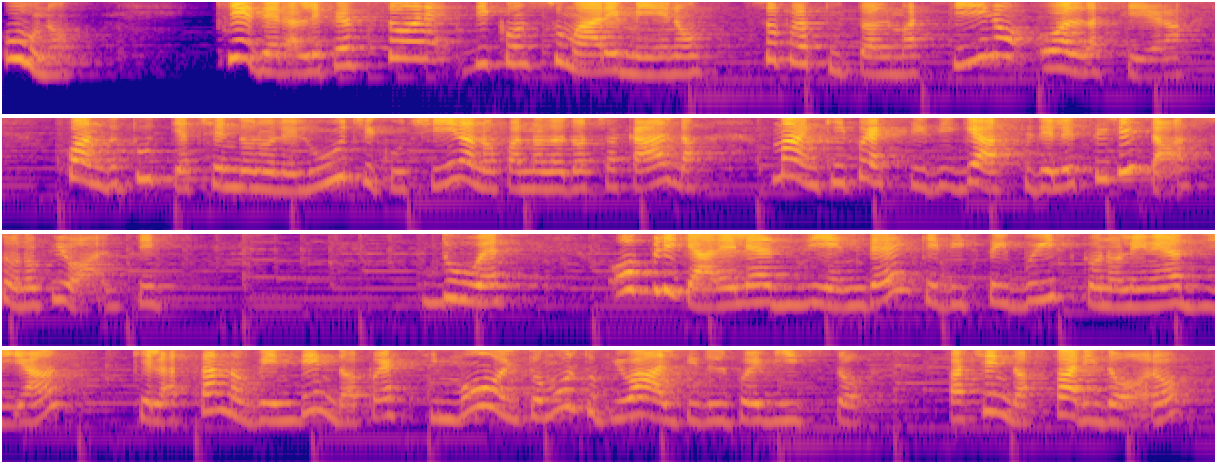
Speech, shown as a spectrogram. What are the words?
1. Chiedere alle persone di consumare meno, soprattutto al mattino o alla sera, quando tutti accendono le luci, cucinano, fanno la doccia calda, ma anche i prezzi di gas ed elettricità sono più alti. 2. Obbligare le aziende che distribuiscono l'energia che la stanno vendendo a prezzi molto molto più alti del previsto, facendo affari d'oro,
